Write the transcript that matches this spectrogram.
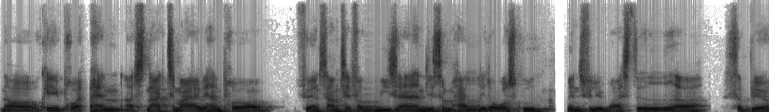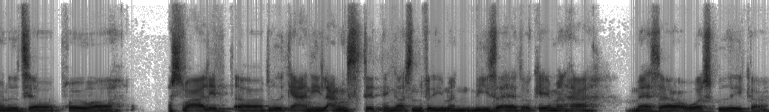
nå, okay, prøver han at snakke til mig, vil han prøve at føre en samtale for at vise, at han ligesom har lidt overskud, mens vi løber afsted, og så bliver jeg nødt til at prøve at, at svare lidt, og du ved, gerne i lange sætninger, sådan, fordi man viser, at okay, man har masser af overskud, ikke? Og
